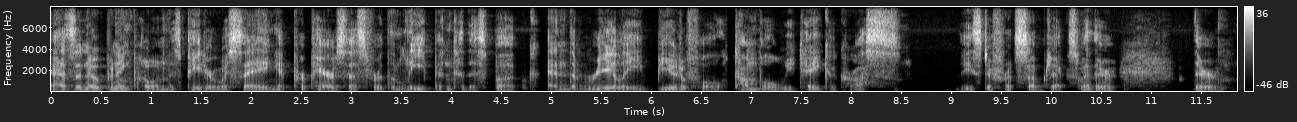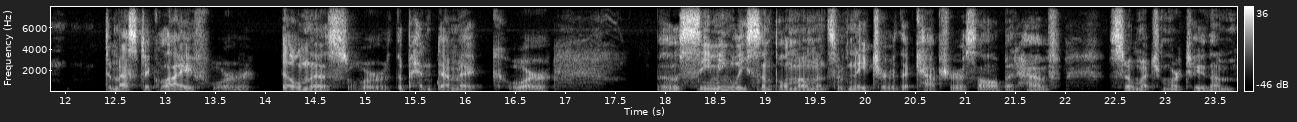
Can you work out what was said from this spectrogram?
As an opening poem, as Peter was saying, it prepares us for the leap into this book and the really beautiful tumble we take across these different subjects, whether they're domestic life or illness or the pandemic or those seemingly simple moments of nature that capture us all but have so much more to them.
